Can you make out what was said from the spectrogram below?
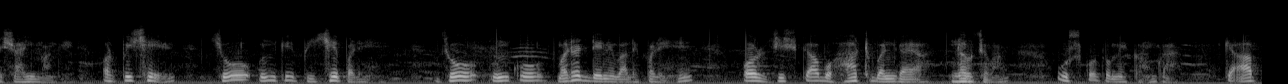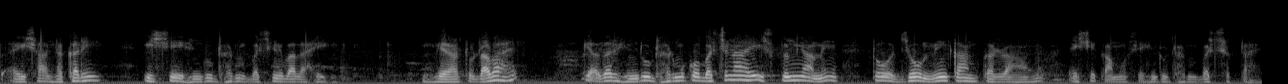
ऐसा ही मांगे। और पीछे जो उनके पीछे पड़े हैं, जो उनको मदद देने वाले पड़े हैं, और जिसका वो हाथ बन गया नौजवान, उसको तो मैं कहूँगा कि आप ऐसा न करें, इससे हिंदू धर्म बचने वाला है ही मेरा तो दावा है कि अगर हिंदू धर्म को बचना है इस दुनिया में तो जो मैं काम कर रहा हूँ, ऐसे कामों से हिंदू धर्म बच सकता है।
